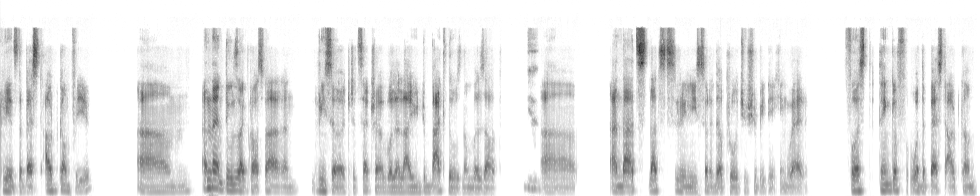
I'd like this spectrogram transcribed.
creates the best outcome for you. Um, and then tools like CrossVal and research, etc., will allow you to back those numbers up. Yeah. Uh, and that's that's really sort of the approach you should be taking, where first think of what the best outcome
